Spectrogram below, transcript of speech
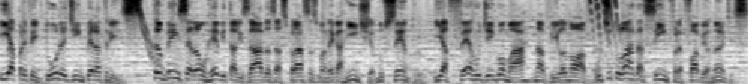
e a Prefeitura de Imperatriz. Também serão revitalizadas as praças Mané Garrincha, no centro, e a Ferro de Engomar, na Vila Nova. O titular da Sinfra, Fábio Hernandes,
